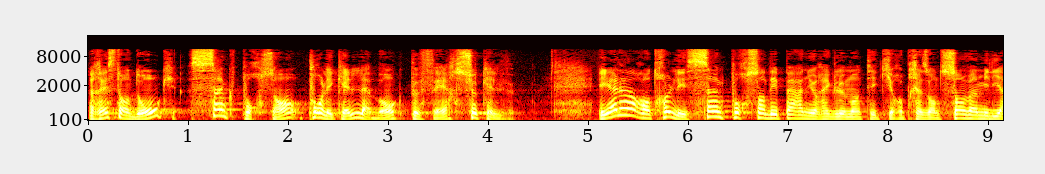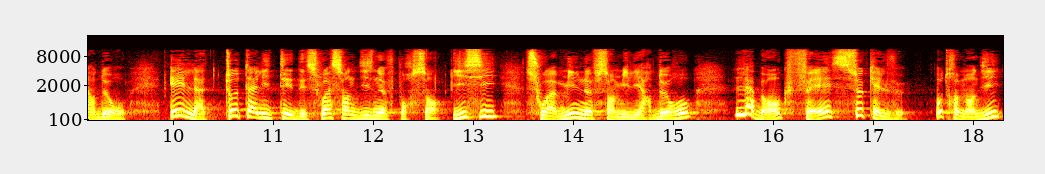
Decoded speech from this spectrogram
Restant donc 5% pour lesquels la banque peut faire ce qu'elle veut. Et alors, entre les 5% d'épargne réglementée qui représentent 120 milliards d'euros et la totalité des 79% ici, soit 1900 milliards d'euros, la banque fait ce qu'elle veut. Autrement dit,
